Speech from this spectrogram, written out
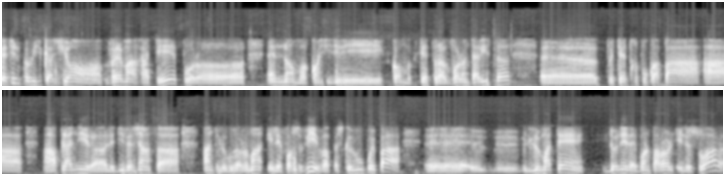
C'est une communication vraiment ratée pour euh, un homme considéré comme peut-être volontariste, euh, peut-être pourquoi pas à, aplanir les divergences euh, entre le gouvernement et les forces vives, parce que vous ne pouvez pas le matin donner les bonnes paroles et le soir,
